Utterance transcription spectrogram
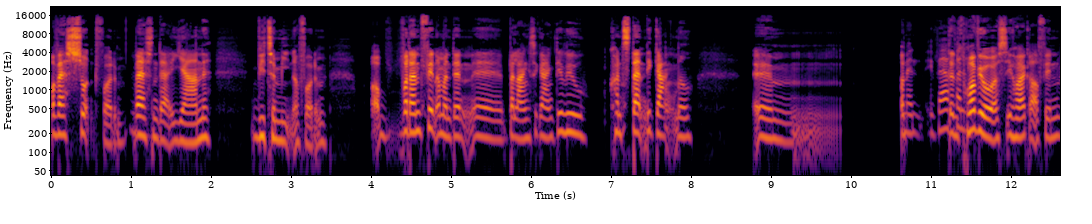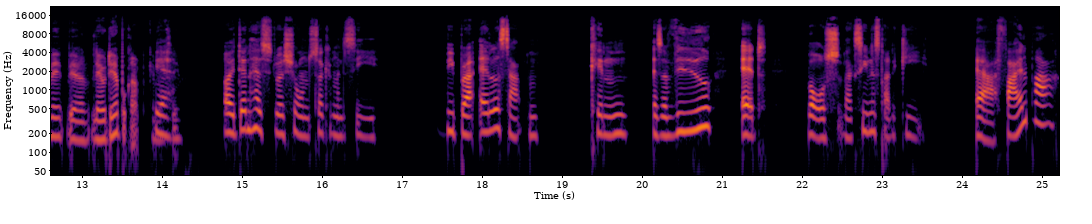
Og hvad er sundt for dem? Hvad er sådan der hjernevitaminer for dem? Og hvordan finder man den øh, balancegang? Det er vi jo konstant i gang med. Øhm, og Men i hvert fald... den prøver vi jo også i højere grad at finde ved, ved at lave det her program, kan ja. man sige. Og i den her situation, så kan man sige, vi bør alle sammen kende, altså vide, at vores vaccinestrategi er fejlbar.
